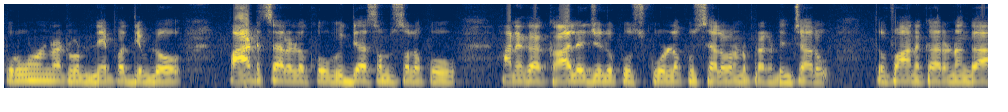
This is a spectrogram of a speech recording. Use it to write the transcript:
కురువనున్నటువంటి నేపథ్యంలో పాఠశాలలకు విద్యాసంస్థలకు అనగా కాలేజీలకు స్కూళ్ళకు సెలవులను ప్రకటించారు. తుఫాను కారణంగా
